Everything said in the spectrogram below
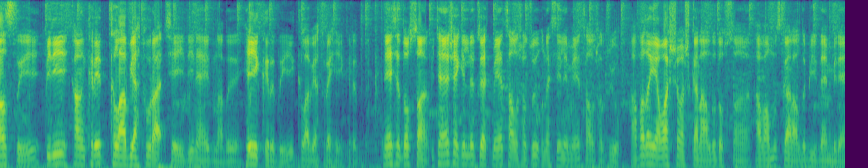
Abbasdır, biri konkret klaviatura şeyidi, nə idi adı? Hacker'dır, klaviatura hacker'ıdır. Nəysə dostlar, bir tənə şəkildə düzəltməyə çalışacağıq, nəsə eləməyə çalışacağıq. Havada yavaş-yavaş qaraldı dostlar. Havamız qaraldı birdən-birə.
